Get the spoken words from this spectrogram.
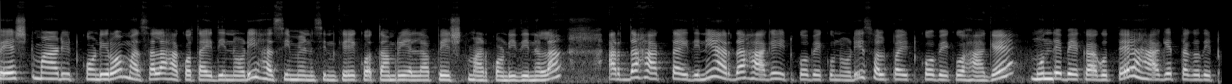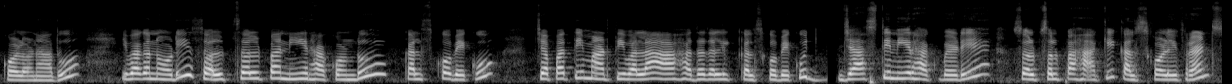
ಪೇಸ್ಟ್ ಮಾಡಿ ಇಟ್ಕೊಂಡಿರೋ ಮಸಾಲ ಹಾಕೋತಾ ಇದ್ದೀನಿ ನೋಡಿ. ಹಸಿ ಮೆಣಸಿನ್ಕಾಯಿ, ಕೊತ್ತಂಬರಿ ಎಲ್ಲ ಪೇಸ್ಟ್ ಮಾಡ್ಕೊಂಡಿದ್ದೀನಲ್ಲ. ಅರ್ಧ ಹಾಕ್ತಾ ಇದ್ದೀನಿ. ಅರ್ಧ ಹಾಗೆ ಇಟ್ಕೋಬೇಕು ನೋಡಿ. ಸ್ವಲ್ಪ ಇಟ್ಕೋಬೇಕು ಹಾಗೆ. ಮುಂದೆ ಬೇಕಾಗುತ್ತೆ ಹಾಗೆ ತೆಗೆದು ಇಟ್ಕೊಳ್ಳೋಣ ಅದು. ಇವಾಗ ನೋಡಿ, ಸ್ವಲ್ಪ ಸ್ವಲ್ಪ ನೀರು ಹಾಕ್ಕೊಂಡು ಕಲಿಸ್ಕೋಬೇಕು. ಚಪಾತಿ ಮಾಡ್ತೀವಲ್ಲ, ಆ ಹದದಲ್ಲಿ ಕಲಿಸ್ಕೋಬೇಕು. ಜಾಸ್ತಿ ನೀರು ಹಾಕಬೇಡಿ. ಸ್ವಲ್ಪ ಸ್ವಲ್ಪ ಹಾಕಿ ಕಲಿಸ್ಕೊಳ್ಳಿ ಫ್ರೆಂಡ್ಸ್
